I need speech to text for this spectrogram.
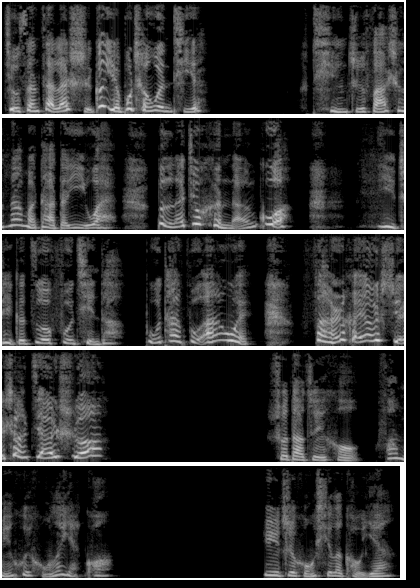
就算再来十个也不成问题。听之发生那么大的意外，本来就很难过。你这个做父亲的，不但不安慰，反而还要雪上加霜。说到最后，方明慧红了眼眶。玉志红吸了口烟，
